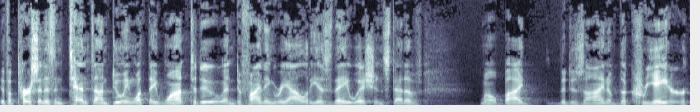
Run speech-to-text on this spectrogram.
If a person is intent on doing what they want to do and defining reality as they wish instead of, well, by the design of the Creator,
